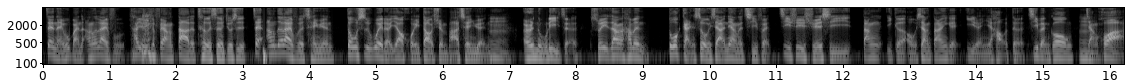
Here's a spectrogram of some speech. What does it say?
在乃木坂的 Under Life，它有一个非常大的特色，就是在 Under Life 的成员都是为了要回到选拔成员，嗯，而努力着，所以让他们。多感受一下那样的气氛，继续学习当一个偶像、当一个艺人也好的基本功、讲话、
